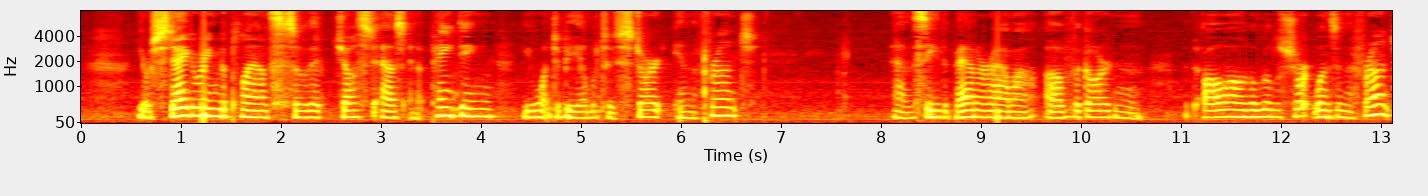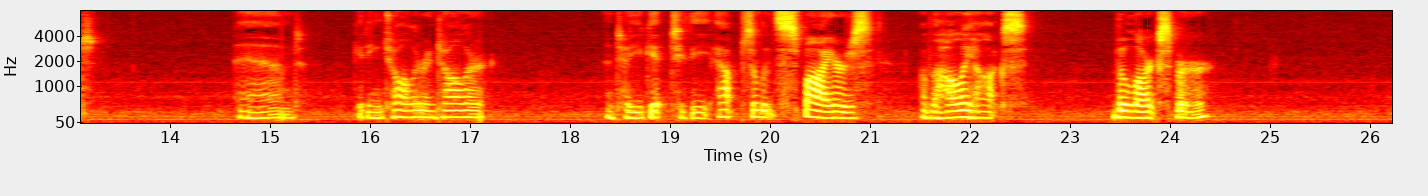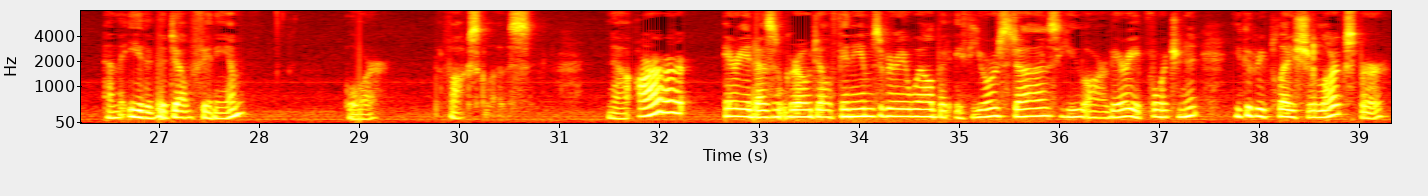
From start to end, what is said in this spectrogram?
You're staggering the plants so that just as in a painting, you want to be able to start in the front and see the panorama of the garden with all the little short ones in the front and getting taller and taller until you get to the absolute spires of the hollyhocks, the larkspur, and the, either the delphinium or the foxgloves. Now, our area doesn't grow delphiniums very well, but if yours does, you are very fortunate. You could replace your larkspur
